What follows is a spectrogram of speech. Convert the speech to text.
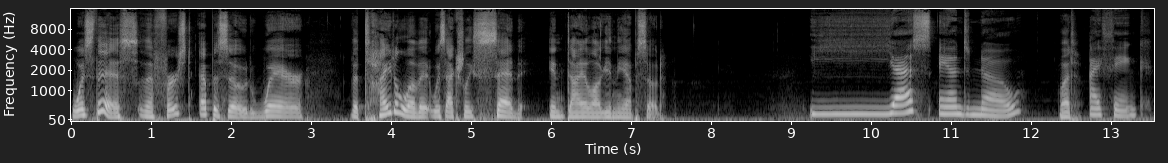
was this the first episode where the title of it was actually said in dialogue in the episode? Yes and no. What? I think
